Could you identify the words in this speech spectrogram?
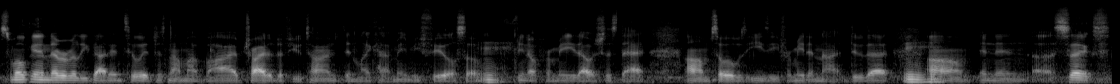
Smoking, never really got into it, just not my vibe. Tried it a few times, didn't like how it made me feel. So, Mm. you know, for me, that was just that. Um, so it was easy for me to not do that. Mhm. Um, and then uh, sex,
